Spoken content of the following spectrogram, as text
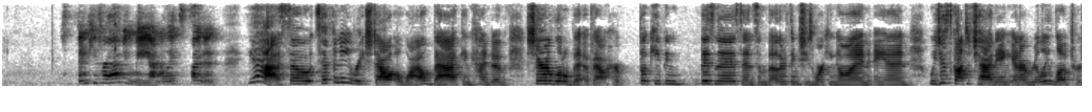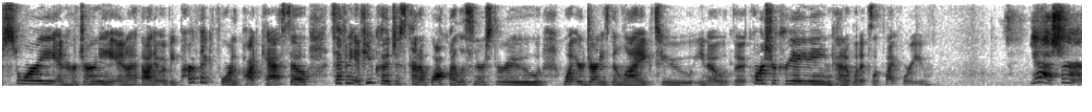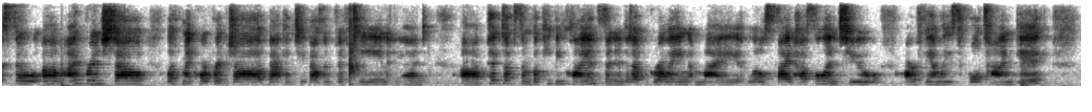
Thank you for having me. I'm really excited. Yeah, so Tiffany reached out a while back and kind of shared a little bit about her bookkeeping business and some of the other things she's working on. And we just got to chatting, and I really loved her story and her journey, and I thought it would be perfect for the podcast. So, Tiffany, if you could just kind of walk my listeners through what your journey's been like to, you know, the course you're creating and kind of what it's looked like for you. Yeah, sure. So, um, I branched out left my corporate job back in 2015 and uh, picked up some bookkeeping clients and ended up growing my little side hustle into our family's full time gig.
